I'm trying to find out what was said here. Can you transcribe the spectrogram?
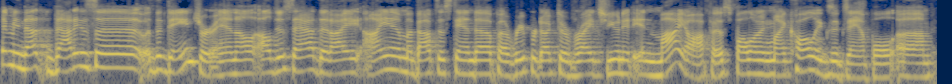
I mean that that is uh, the danger, and I'll I'll just add that I I am about to stand up a reproductive rights unit in my office, following my colleague's example, um,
